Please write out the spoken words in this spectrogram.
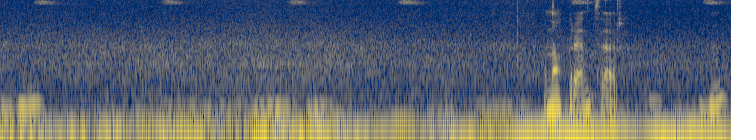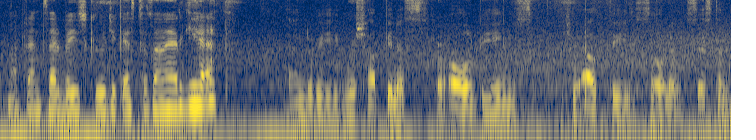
Mhm. A naprendszer. Uh-huh. Naprendszerbe is küldjük ezt az energiát. And we wish happiness for all beings throughout the solar system.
